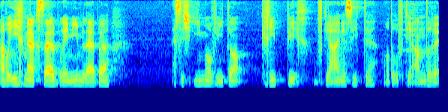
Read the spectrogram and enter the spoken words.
aber ich merke selber in meinem Leben, es ist immer wieder kippig auf die eine Seite oder auf die andere.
